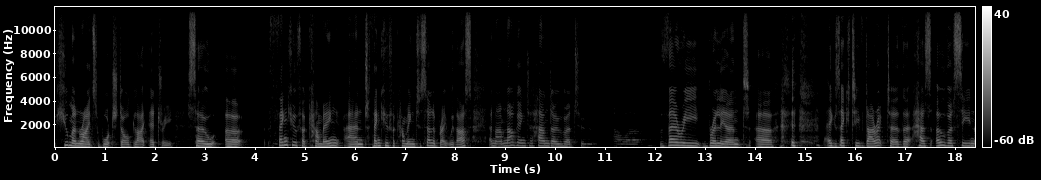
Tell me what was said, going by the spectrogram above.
human rights watchdog like EDRI. So uh, thank you for coming and thank you for coming to celebrate with us. And I'm now going to hand over to our very brilliant uh, executive director that has overseen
